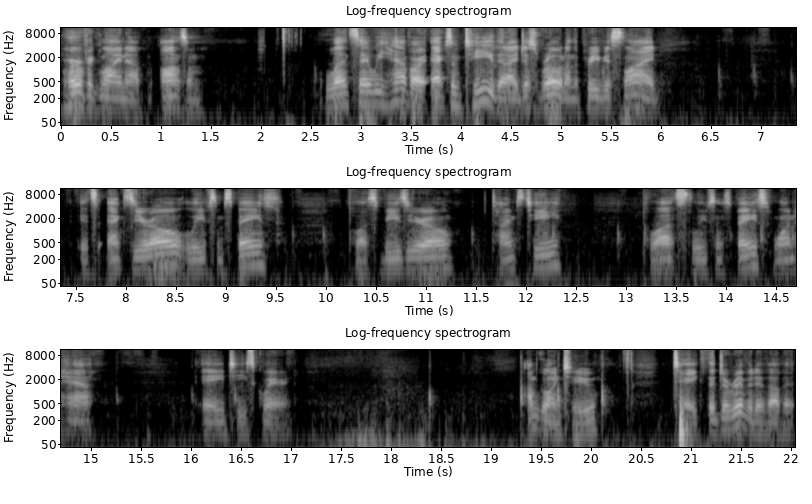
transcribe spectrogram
Perfect lineup. Awesome. Let's say we have our x of t that I just wrote on the previous slide. It's x0, leave some space, plus v0 times t, plus, leave some space, 1 half at squared. I'm going to take the derivative of it.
